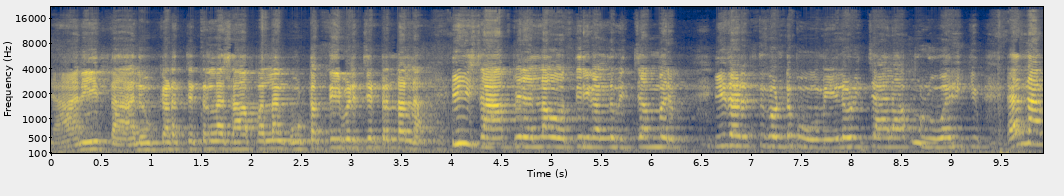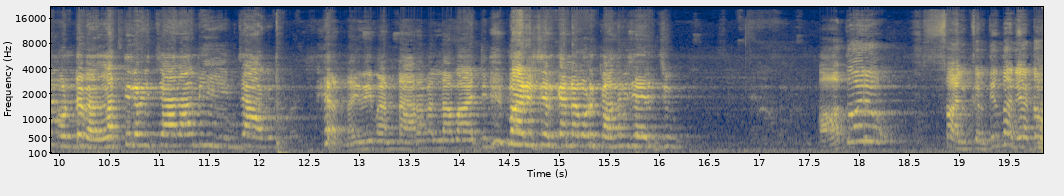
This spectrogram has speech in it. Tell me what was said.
ഞാൻ ഈ താലൂക്ക് അടച്ചിട്ടുള്ള ഷാപ്പെല്ലാം കൂട്ടത്തി പിടിച്ചിട്ടുണ്ടല്ല. ഈ ഷാപ്പിലെല്ലാം ഒത്തിരി കള്ള് മിച്ചം വരും. ഇതെടുത്ത് കൊണ്ട് ഭൂമിയിൽ ഒഴിച്ചാൽ ആ പുഴുവരിക്കും എന്നാ കൊണ്ട് വെള്ളത്തിൽ ഒഴിച്ചാൽ ആ മീൻ ചാകും. എന്നാ ഇത് മാറ്റി മനുഷ്യർക്ക് എന്നെ കൊടുക്കാന്ന് വിചാരിച്ചു. അതൊരു സൽകൃത്യം തന്നെ കേട്ടോ.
